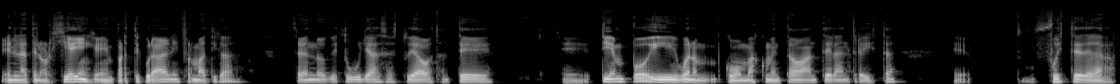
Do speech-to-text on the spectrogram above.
en, la tecnología y en, particular en la informática, sabiendo que tú ya has estudiado bastante eh, tiempo y bueno, como me has comentado antes de la entrevista, eh, fuiste de las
